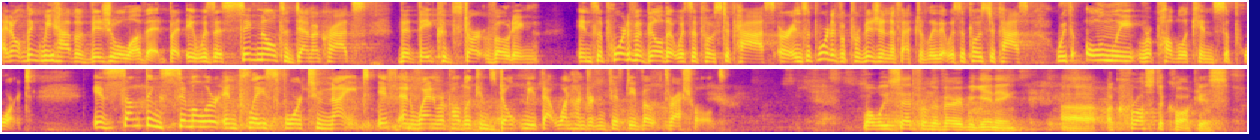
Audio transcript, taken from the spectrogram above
I don't think we have a visual of it, but it was a signal to Democrats that they could start voting in support of a bill that was supposed to pass, or in support of a provision effectively that was supposed to pass with only Republican support. Is something similar in place for tonight if and when Republicans don't meet that 150 vote threshold? Well, we've said from the very beginning uh, across the caucus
